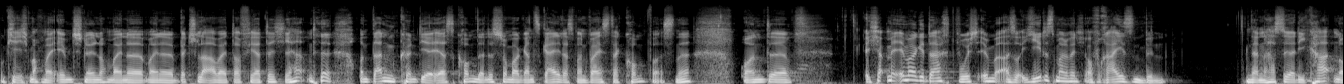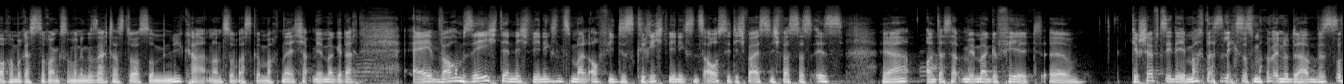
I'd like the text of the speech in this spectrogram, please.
okay, ich mache mal eben schnell noch meine meine Bachelorarbeit da fertig, ja, und dann könnt ihr erst kommen, dann ist schon mal ganz geil, dass man weiß, da kommt was, ne? Und äh, ich habe mir immer gedacht, wo ich immer, also jedes Mal, wenn ich auf Reisen bin, dann hast du ja die Karten auch im Restaurant, so wenn du gesagt hast, du hast so Menükarten und sowas gemacht. Ne? Ich habe mir immer gedacht, ey, warum sehe ich denn nicht wenigstens mal auch, wie das Gericht wenigstens aussieht? Ich weiß nicht, was das ist. Ja, ja. und das hat mir immer gefehlt. Äh, Geschäftsidee, mach das nächstes Mal, wenn du da bist.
